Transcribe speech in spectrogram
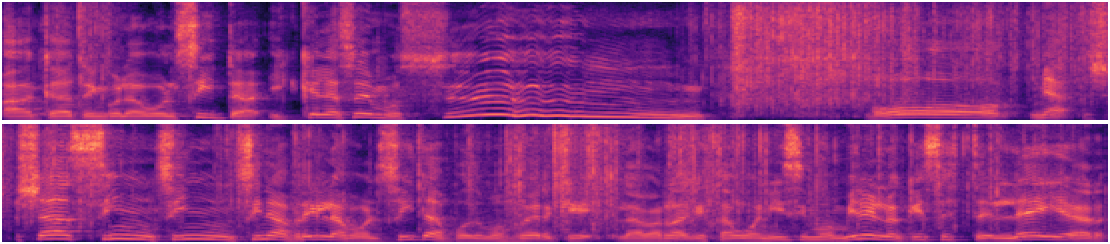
Acá tengo la bolsita. ¿Y qué le hacemos? Oh, mira, ya sin, sin, sin abrir la bolsita podemos ver que la verdad que está buenísimo. Miren lo que es este layer.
